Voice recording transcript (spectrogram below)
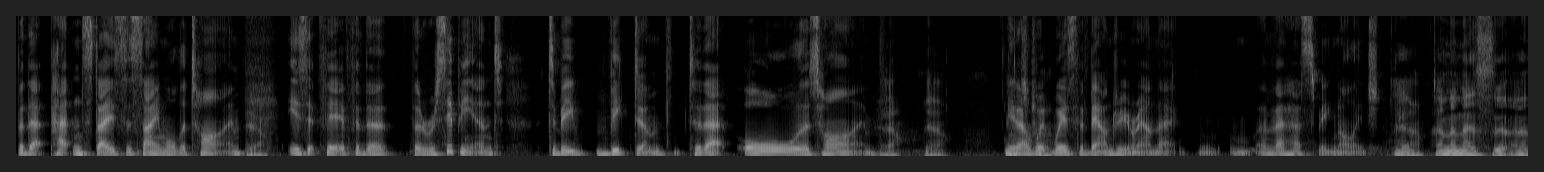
but that pattern stays the same all the time, Yeah. is it fair for the the recipient to be victim to that all the time? Yeah. Yeah. You know, That's where, true. where's the boundary around that? And that has to be acknowledged. Yeah, and then there's uh, uh,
